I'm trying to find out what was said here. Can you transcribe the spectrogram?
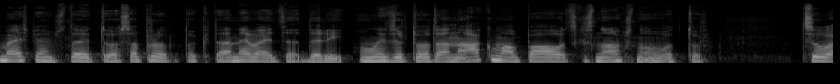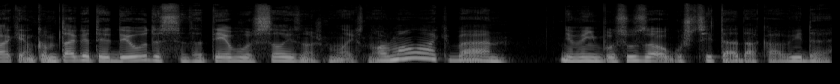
Mēs piemēram to saprotam, ka tā nevajadzētu darīt. Un līdz ar to tā nākamā paudze, kas nāks no tur, cilvēkiem, kam tagad ir 20, tad tie būs salīdzinoši, man liekas, normālāki bērni, ja viņi būs uzauguši citādākā vidē.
